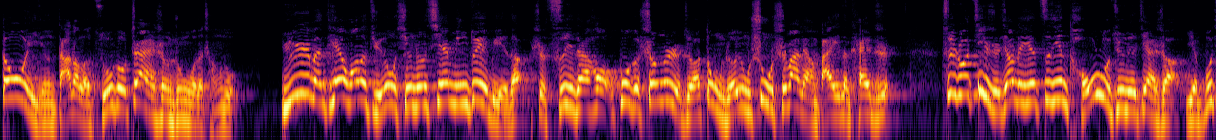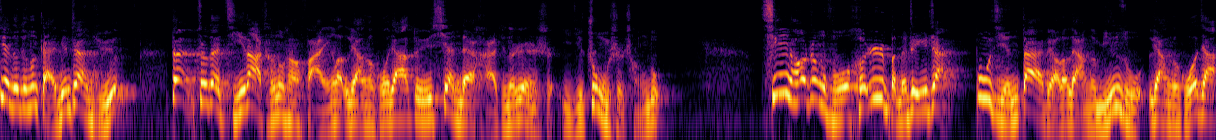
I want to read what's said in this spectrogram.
都已经达到了足够战胜中国的程度。与日本天皇的举动形成鲜明对比的是，慈禧太后过个生日就要动辄用数十万两白银的开支。虽说即使将这些资金投入军队建设，也不见得就能改变战局，但这在极大程度上反映了两个国家对于现代海军的认识以及重视程度。清朝政府和日本的这一战，不仅代表了两个民族、两个国家，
